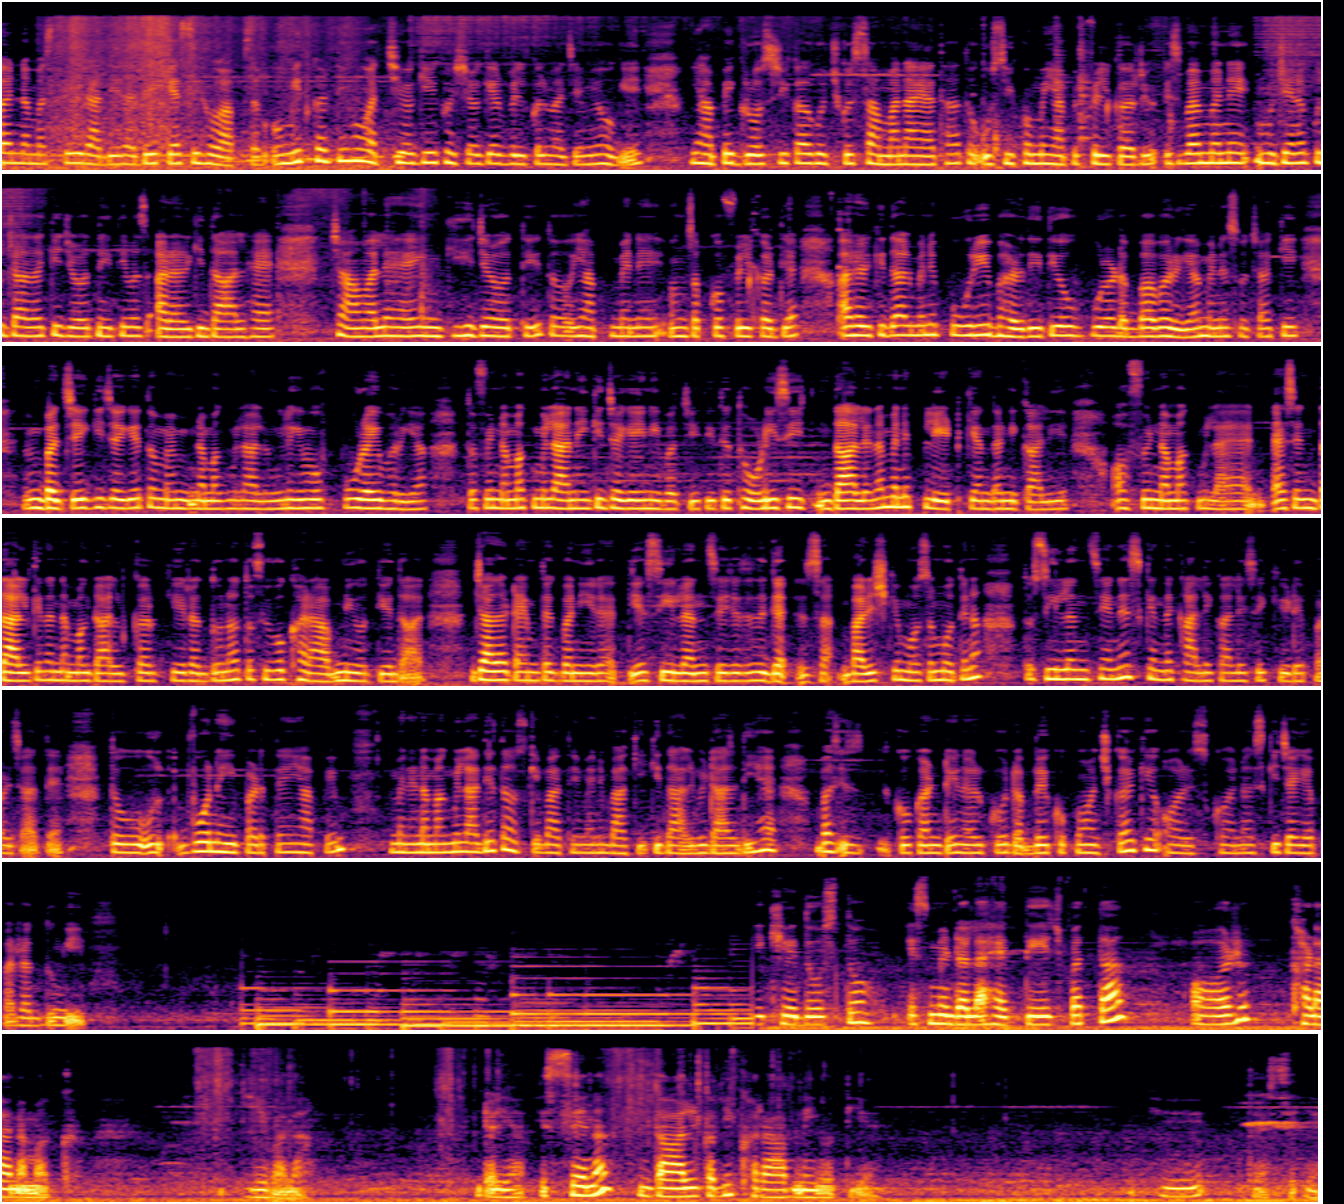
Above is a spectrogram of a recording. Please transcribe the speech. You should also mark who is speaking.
Speaker 1: Everyone नमस्ते, राधे राधे। कैसे हो आप सब? उम्मीद करती हूँ अच्छी होगी, खुश होगी और बिल्कुल मज़े में होगी। यहाँ पे ग्रोसरी का कुछ कुछ सामान आया था तो उसी को मैं यहाँ पे फिल कर रही हूँ। इस बार मैंने, मुझे ना कुछ ज़्यादा की ज़रूरत नहीं थी, बस अरहर की दाल है, चावल है, इनकी ही ज़रूरत थी तो यहाँ पर मैंने उन सबको फिल कर दिया। अरहर की दाल मैंने पूरी भर दी थी, वो पूरा डब्बा भर गया। मैंने सोचा कि बचे की जगह तो मैं नमक मिला लूँगी, लेकिन वो पूरा ही भर गया। तो फिर नमक मिलाने की जगह ही नहीं बची थी तो थोड़ी सी दाल है ना मैंने प्लेट के अंदर निकाली है, और फिर नमक मिलाया। ऐसे दाल के अंदर नमक डाल करके रख दो ना तो फिर वो ख़राब नहीं होती है दाल। ज़्यादा टाइम तक बनी रहती है सीलन से। जैसे बारिश के मौसम होते ना तो सीलन से ना इसके अंदर काले काले से कीड़े पड़ जाते हैं। तो वो नहीं पड़ते हैं यहाँ पे। मैंने नमक मिला दिया था, उसके बाद मैंने बाकी की दाल भी डाल दी है। बस इसको कंटेनर को, डब्बे को पहुँच करके और इसको है ना, इसकी जगह पर रख दूँगी। देखिए दोस्तों, इसमें डला है तेज पत्ता और खड़ा नमक, ये वाला। डलिया, इससे ना दाल कभी ख़राब नहीं होती है। ये कैसे है?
